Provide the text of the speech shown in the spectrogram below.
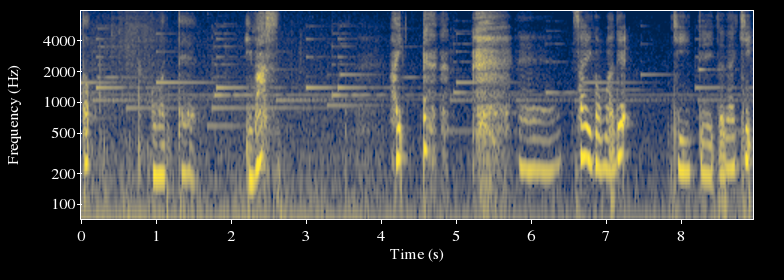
と思っています。はい、えー、最後まで聞いていただき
